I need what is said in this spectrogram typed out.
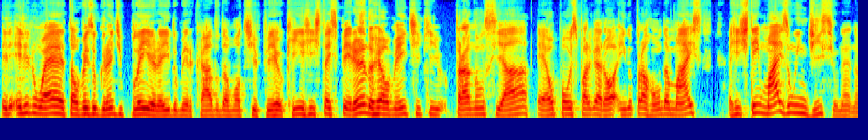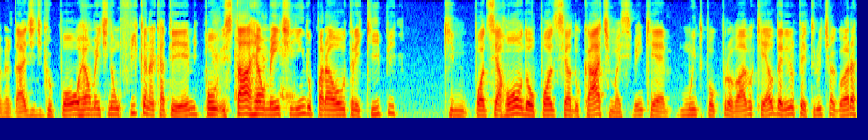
ele, ele não é talvez o grande player aí do mercado da MotoGP. Quem a gente está esperando realmente que para anunciar é o Paul Espargaró indo para a Honda, mas a gente tem mais um indício, né, na verdade, de que o Paul realmente não fica na KTM. Paul está realmente indo para outra equipe, que pode ser a Honda ou pode ser a Ducati, mas se bem que é muito pouco provável, que é o Danilo Petrucci agora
